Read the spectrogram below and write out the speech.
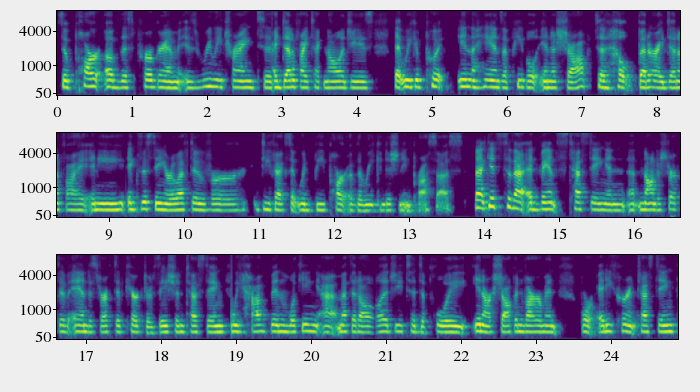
So part of this program is really trying to identify technologies that we could put in the hands of people in a shop to help better identify any existing or leftover defects that would be part of the reconditioning process. That gets to that advanced testing and uh, non destructive and destructive characterization testing. We have been looking at methodology to deploy in our shop environment for eddy current testing,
